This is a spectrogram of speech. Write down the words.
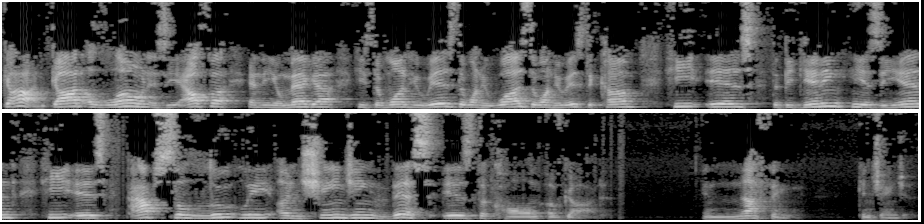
God. God alone is the Alpha and the Omega. He's the one who is, the one who was, the one who is to come. He is the beginning. He is the end. He is absolutely unchanging. This is the calm of God. And nothing can change it.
